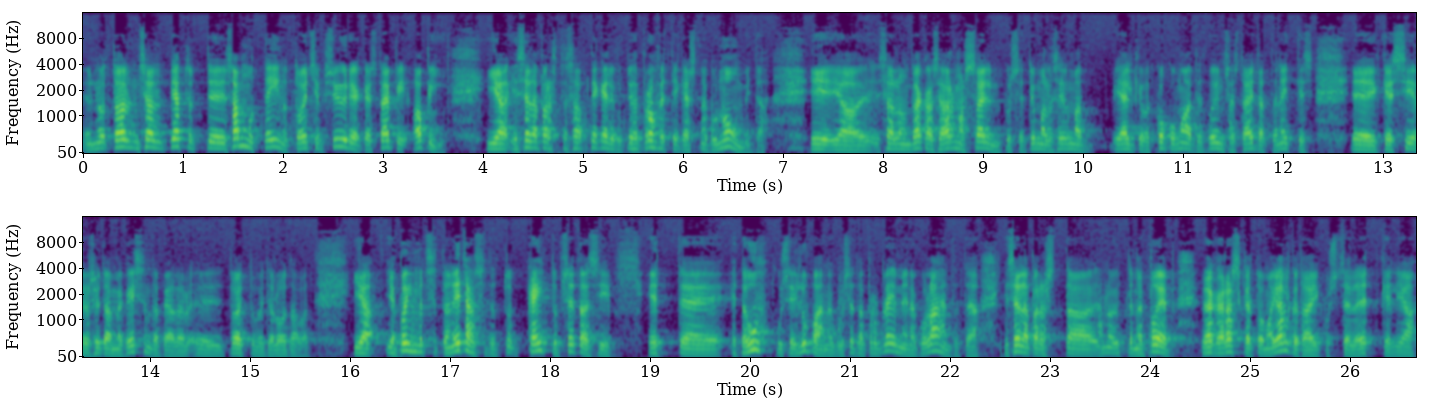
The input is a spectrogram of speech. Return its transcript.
No ta on seal teatud eh, sammud teinud, ta otsib Süüria käest läbi abi ja, ja sellepärast ta saab tegelikult ühe prohveti käest nagu noomida. ja seal on väga see armas salm, kus, et jumala silmad jälgivad kogu maad, et võimsasti aidata neid, kes, eh, kes siira südamega issanda peale eh, toetuvad ja loodavad. ja, ja põhimõtteliselt on edasi, ta käitub sedasi, et, et ta uhkus ei luba nagu seda probleemi nagu lahendada ja sellepärast ta no ütleme, põeb väga raskelt oma jalgade haigust sellel hetkel ja,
